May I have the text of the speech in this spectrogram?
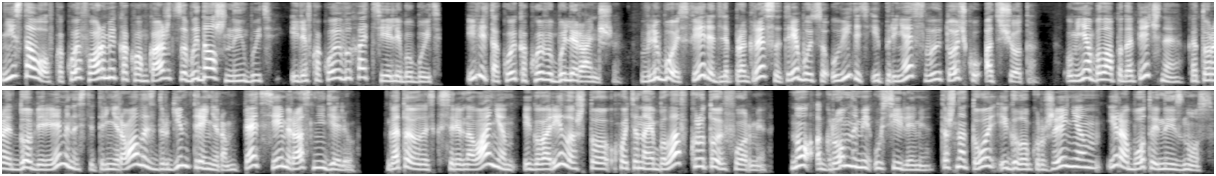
Не из того, в какой форме, как вам кажется, вы должны быть, или в какой вы хотели бы быть, или такой, какой вы были раньше. В любой сфере для прогресса требуется увидеть и принять свою точку отсчета. У меня была подопечная, которая до беременности тренировалась с другим тренером 5-7 раз в неделю, готовилась к соревнованиям и говорила, что хоть она и была в крутой форме, но огромными усилиями, тошнотой и головокружением и работой на износ.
